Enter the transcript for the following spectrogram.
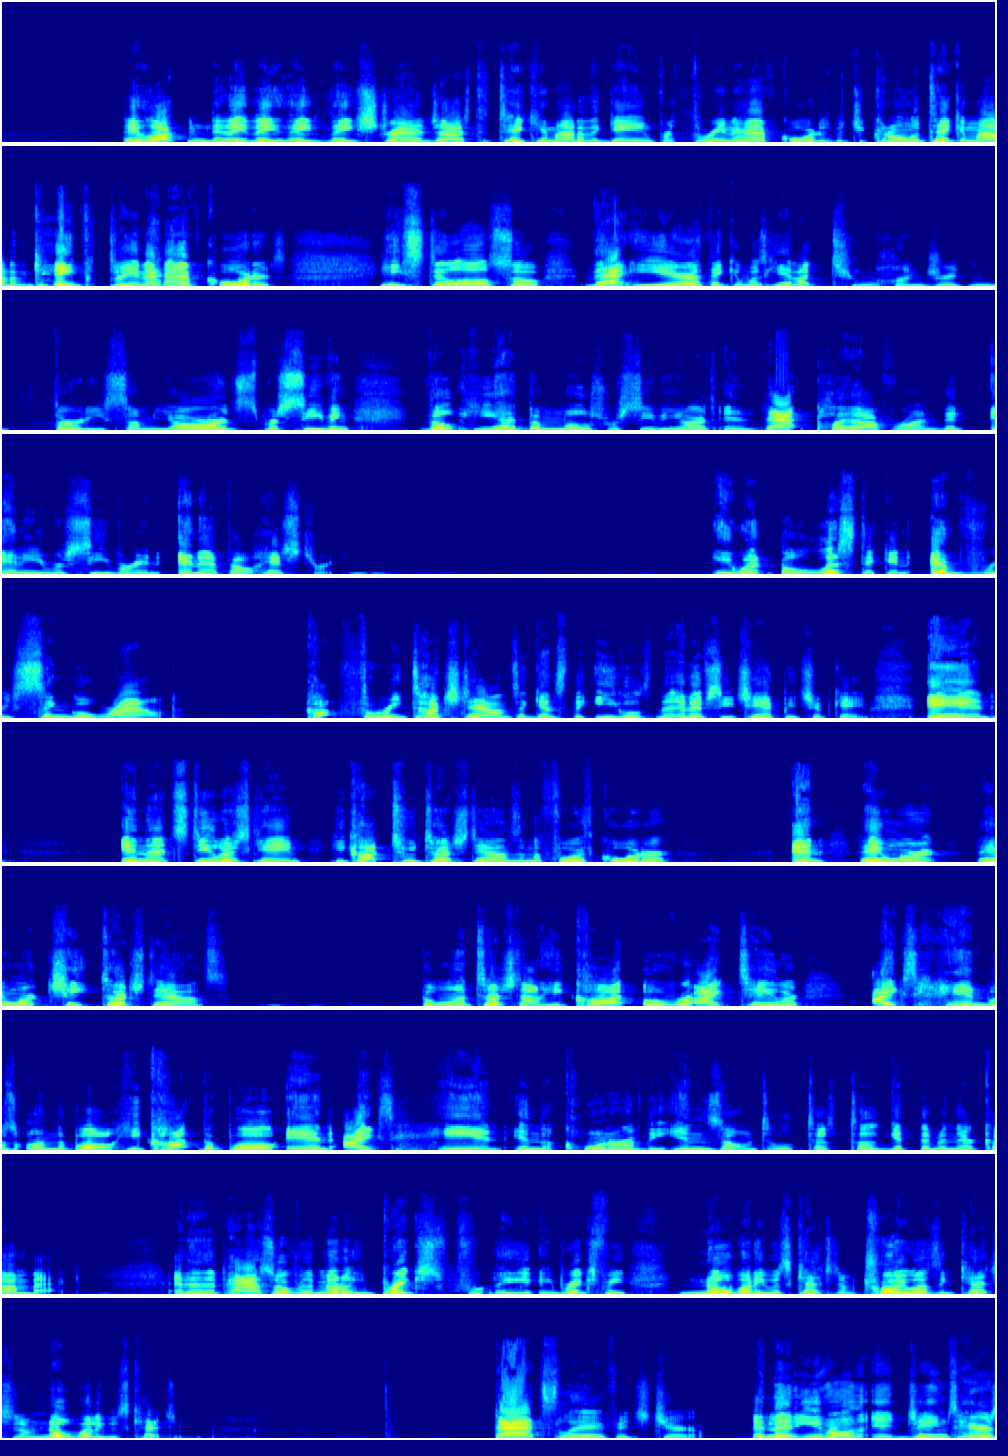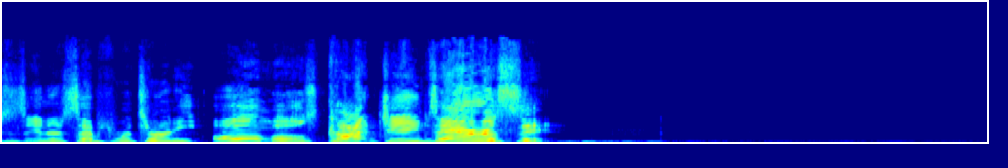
They locked him. They, they they they strategized to take him out of the game for three and a half quarters, but you can only take him out of the game for three and a half quarters. He still also that year, I think it was he had like 230 some yards receiving. Though he had the most receiving yards in that playoff run than any receiver in NFL history. He went ballistic in every single round. Caught three touchdowns against the Eagles in the NFC Championship game, and in that Steelers game, he caught two touchdowns in the fourth quarter and they weren't they weren't cheap touchdowns. The one touchdown he caught over Ike Taylor, Ike's hand was on the ball. He caught the ball and Ike's hand in the corner of the end zone to, to, to get them in their comeback. And then the pass over the middle, he breaks he, he breaks free. Nobody was catching him. Troy wasn't catching him. Nobody was catching him. That's Larry Fitzgerald. And then even on James Harrison's interception return, he almost caught James Harrison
